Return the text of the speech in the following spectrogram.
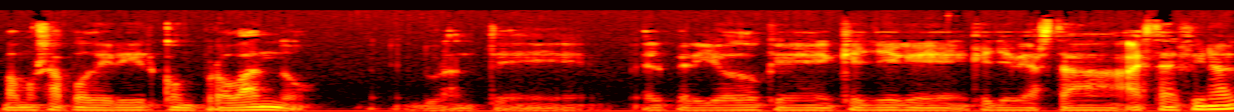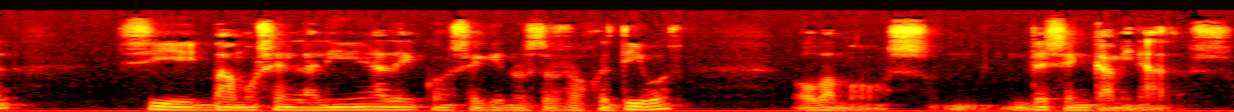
vamos a poder ir comprobando durante el periodo que, llegue, que lleve hasta, hasta el final, si vamos en la línea de conseguir nuestros objetivos o vamos desencaminados.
